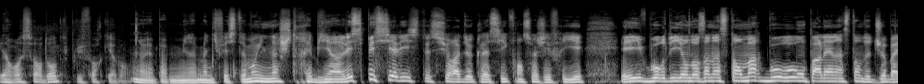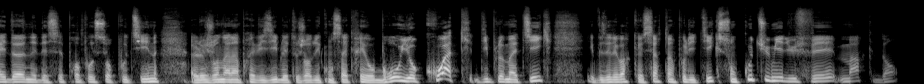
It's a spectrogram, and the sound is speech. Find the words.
et en ressort donc plus fort qu'avant. Manifestement, il nage très bien. Les spécialistes sur Radio Classique, François Geffrier et Yves Bourdillon. Dans un instant, Marc Bourreau, on parlait à l'instant de Joe Biden et de ses propos sur Poutine. Le journal imprévisible est aujourd'hui consacré au brouille, au couac diplomatique. Et vous allez voir que certains politiques sont coutumiers du fait. Marc, dans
